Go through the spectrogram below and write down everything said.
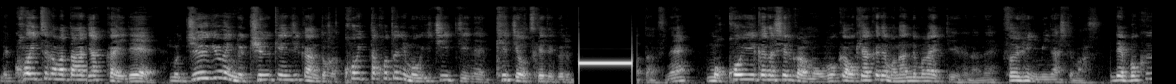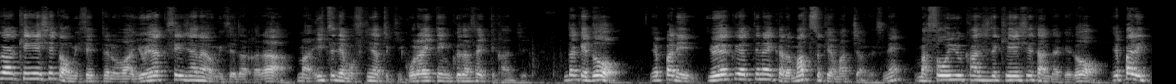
で、こいつがまた厄介で、もう従業員の休憩時間とか、こういったことにもいちいちね、ケチをつけてくる。ったんですね。もうこういう言い方してるからもう僕はお客でも何でもないっていう風なね、そういう風に見なしてます。で、僕が経営してたお店ってのは予約制じゃないお店だから、まあいつでも好きな時ご来店くださいって感じ。だけど、やっぱり予約やってないから待つときは待っちゃうんですね。まあそういう感じで経営してたんだけど、やっぱり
